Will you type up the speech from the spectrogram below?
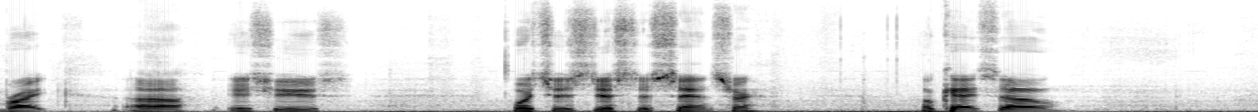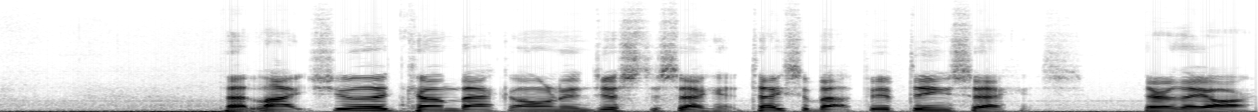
brake uh, issues, which is just a sensor. Okay, so that light should come back on in just a second. It takes about 15 seconds. There they are.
